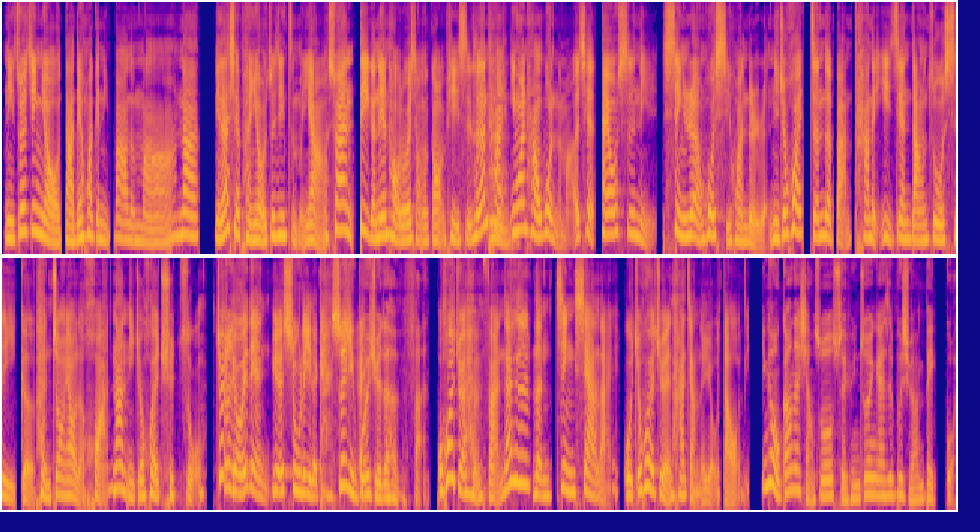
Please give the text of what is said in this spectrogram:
你最近有打电话给你爸了吗？那你那些朋友最近怎么样？虽然第一个念头都会想说关我屁事，可是他、嗯、因为他问了嘛，而且他又是你信任或喜欢的人，你就会真的把他的意见当做是一个很重要的话，那你就会去做，就有一点约束力的感觉。所以你不会觉得很烦？我会觉得很烦，但是冷静下来，我就会觉得他讲的有道理。因为我刚才想说，水瓶座应该是不喜欢被管，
